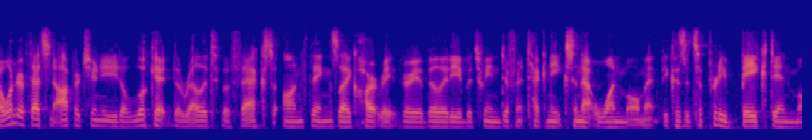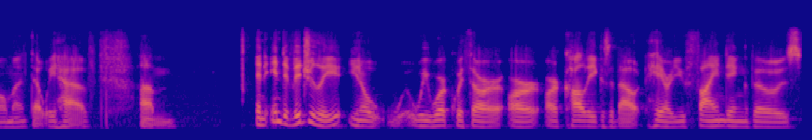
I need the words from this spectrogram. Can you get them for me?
I wonder if that's an opportunity to look at the relative effects on things like heart rate variability between different techniques in that one moment, because it's a pretty baked in moment that we have. Um, and individually, you know, we work with our, our, our colleagues about, hey, are you finding those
